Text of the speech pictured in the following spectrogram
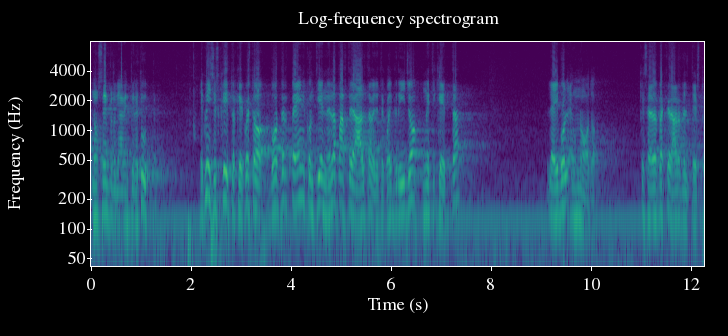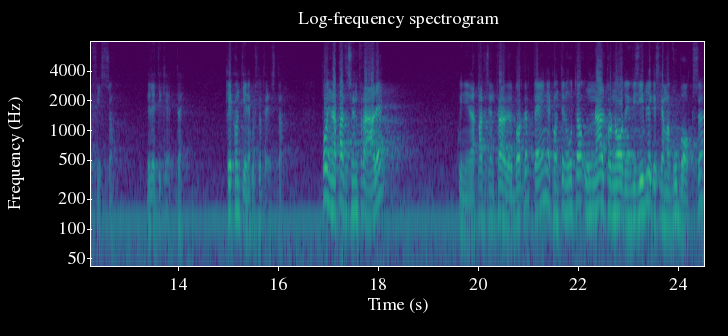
non sempre dobbiamo riempire tutte, e quindi c'è scritto che questo border pane contiene nella parte alta, vedete qua il grigio, un'etichetta, label è un nodo, che serve per creare del testo fisso, delle etichette, che contiene questo testo. Poi nella parte centrale, quindi nella parte centrale del border pane, è contenuto un altro nodo invisibile che si chiama VBox,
